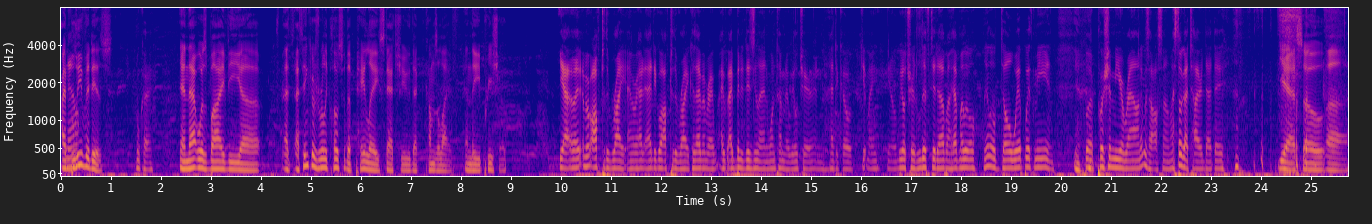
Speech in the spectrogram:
I Now? believe it is. Okay. And that was by the, uh, I, I think it was really close to the Pele statue that comes alive in the pre-show. Yeah, I remember off to the right. I remember I had, I had to go off to the right because I remember I, I, I've been to Disneyland one time in a wheelchair and had to go get my you know wheelchair lifted up. I had my little my little Dole Whip with me and Yeah. but pushing me around. It was awesome. I still got tired that day. yeah. So, uh,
